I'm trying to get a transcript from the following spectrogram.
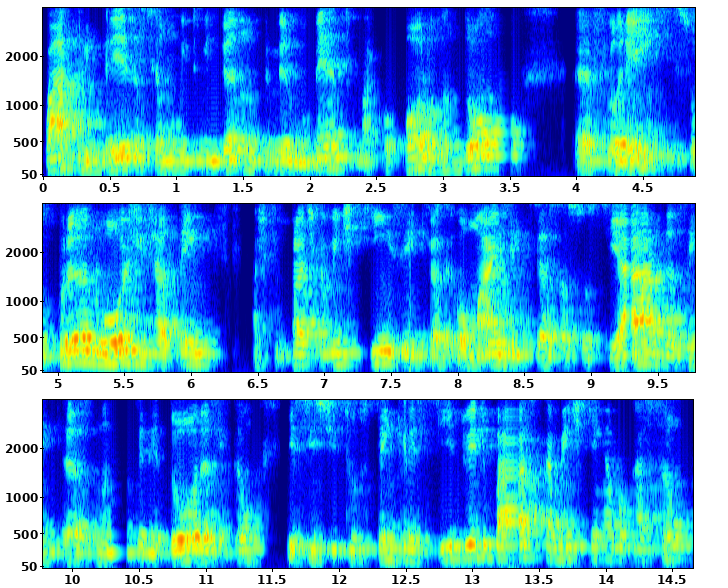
quatro empresas, se eu não muito me engano, no primeiro momento, Marco Polo, Randon, eh, Florence, Soprano, hoje já tem, acho que praticamente 15 entre, ou mais entre as associadas, entre as mantenedoras, então esse instituto tem crescido e ele basicamente tem a vocação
